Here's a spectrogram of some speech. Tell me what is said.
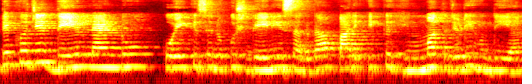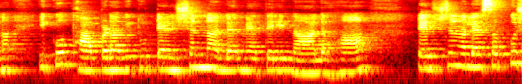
ਦੇਖੋ, ਜੀ ਦੇਣ ਲੈਣ ਨੂੰ ਕੋਈ ਕਿਸੇ ਨੂੰ ਕੁਝ ਦੇ ਨਹੀਂ ਸਕਦਾ, ਪਰ ਇੱਕ ਹਿੰਮਤ ਜਿਹੜੀ ਹੁੰਦੀ ਹੈ ਨਾ, ਇੱਕ ਉਹ ਥਾਪੜਾ ਵੀ ਤੂੰ ਟੈਨਸ਼ਨ ਨਾ ਲੈ, ਮੈਂ ਤੇਰੇ ਨਾਲ ਹਾਂ। ਟੈਨਸ਼ਨ ਨਾ ਲੈ, ਸਭ ਕੁਝ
